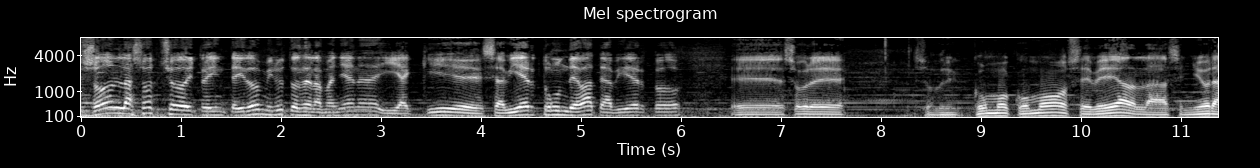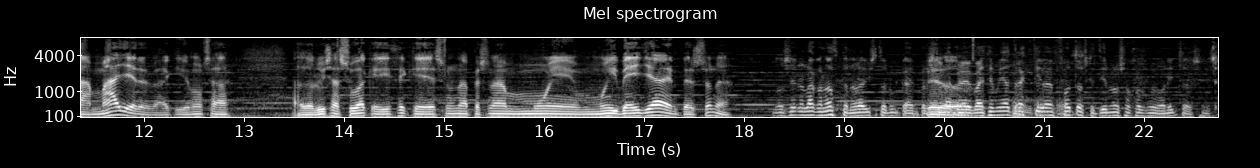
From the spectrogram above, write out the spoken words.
Son las 8 y 32 minutos de la mañana y aquí eh, se ha abierto un debate abierto eh, sobre, sobre cómo, cómo se ve a la señora Mayer. Aquí vemos a, a don Luis Asúa que dice que es una persona muy, muy bella en persona. No sé, no la conozco, no la he visto nunca en persona, Pero- pero, me parece muy atractiva en fotos, que tiene unos ojos muy bonitos. sí, sí.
